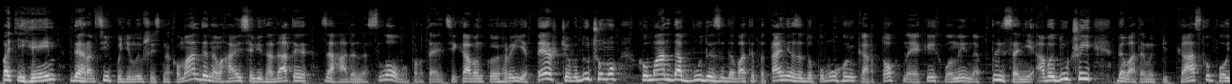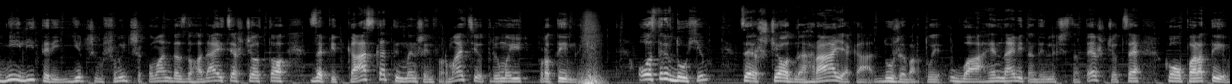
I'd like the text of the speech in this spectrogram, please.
патігейм, де гравці, поділившись на команди, намагаються відгадати загадане слово. Проте цікавинкою гри є те, що ведучому команда буде задавати питання за допомогою карток, на яких вони написані. А ведучий даватиме підказку по одній літері. І чим швидше команда здогадається, що то за підказка, тим менше інформації отримають противники. Острів духів це ще одна гра, яка дуже вартує уваги, навіть не дивлячись на те, що це кооператив,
